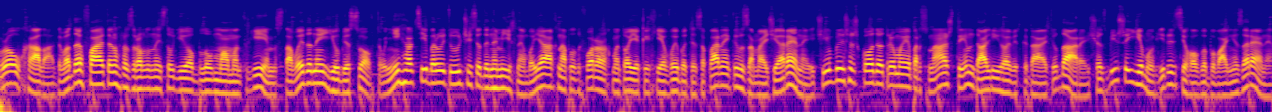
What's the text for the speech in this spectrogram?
Brawlhalla 2D файтинг розроблений студією Blue Moment Games та виданий Ubisoft. У ній гравці беруть участь у динамічних боях на платформах, метою яких є вибити суперників за межі арени. І чим більше шкоди отримує персонаж, тим далі його відкидають удари, що збільшує ймовірність його вибивання з арени.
